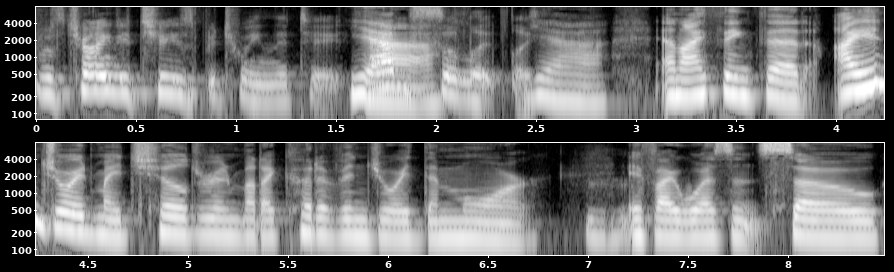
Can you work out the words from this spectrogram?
was trying to choose between the two Yeah. absolutely Yeah. And I think that I enjoyed my children, but I could have enjoyed them more mm-hmm. if I wasn't so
